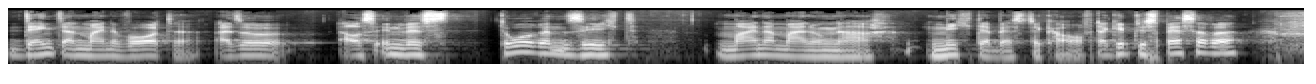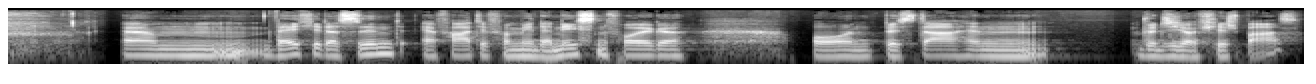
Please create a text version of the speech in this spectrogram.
denkt an meine Worte. Also aus Investorensicht meiner Meinung nach nicht der beste Kauf. Da gibt es bessere. Ähm, welche das sind, erfahrt ihr von mir in der nächsten Folge. Und bis dahin wünsche ich euch viel Spaß.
